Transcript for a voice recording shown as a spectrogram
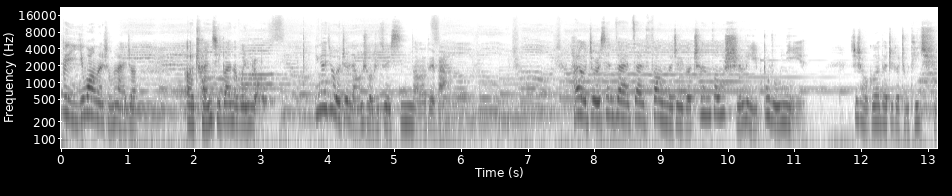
被遗忘的什么来着？呃，传奇般的温柔，应该就是这两首是最新的了，对吧？还有就是现在在放的这个《春风十里不如你》这首歌的这个主题曲。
